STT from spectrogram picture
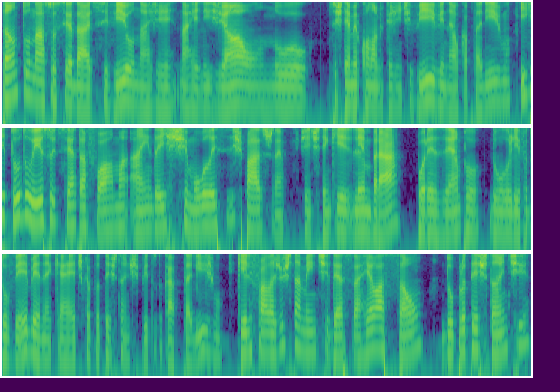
tanto na sociedade civil, na, na religião, no sistema econômico que a gente vive, né, o capitalismo, e que tudo isso de certa forma ainda estimula esses espaços, né? A gente tem que lembrar por exemplo, do livro do Weber, né, que é a Ética Protestante e Espírito do Capitalismo, que ele fala justamente dessa relação do protestante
